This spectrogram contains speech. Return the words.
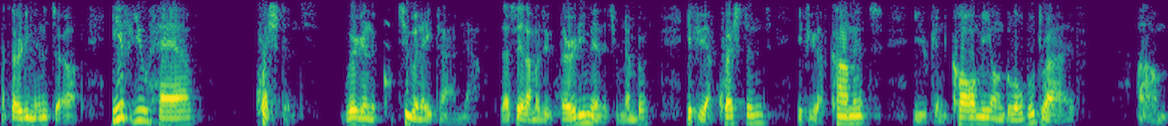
My 30 minutes are up. If you have questions, we're in the Q&A time now. As I said, I'm going to do 30 minutes, remember? If you have questions, if you have comments, you can call me on Global Drive, um,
